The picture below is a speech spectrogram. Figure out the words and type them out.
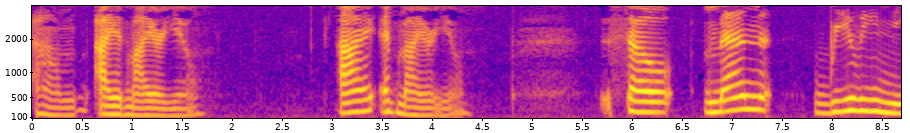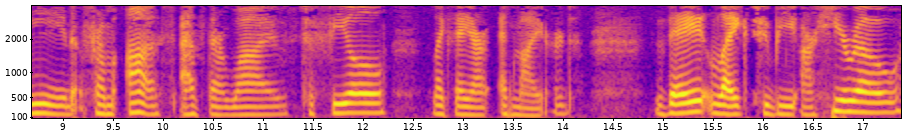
um, I admire you. I admire you. So men really need from us as their wives to feel like they are admired. They like to be our hero.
